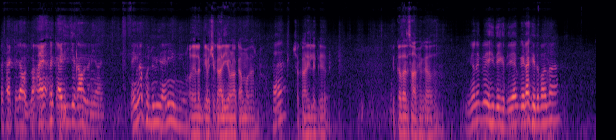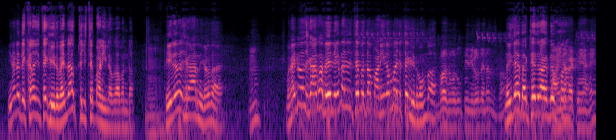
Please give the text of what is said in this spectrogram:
ਤੇ ਸੈੱਟ ਜਾ ਹੋ ਜਾਊਗਾ ਐ ਫਿਰ ਕੈੜੀ ਜਗ੍ਹਾ ਹੋ ਜਾਣੀ ਐ। ਨਹੀਂ ਨਾ ਫੁੱਲ ਵੀ ਰਹਿਣੀ ਹੁੰਦੀ ਉਹਦੇ ਲੱਗੇ ਵੀ ਸ਼ਿਕਾਰੀ ਆਉਣਾ ਕੰਮ ਕਰਨ। ਹੈ? ਸ਼ਿਕਾਰੀ ਲੱਗੇ ਹੋਏ। ਇੱਕ ਅਦਰ ਸਾਫੇ ਕਰਦਾ ਇਹਨਾਂ ਨੇ ਵੀ ਇਹੀ ਦੇਖਦੇ ਆ ਕਿਹੜਾ ਖੇਤ ਬੰਦਾ ਇਹਨਾਂ ਨੇ ਦੇਖਣਾ ਜਿੱਥੇ ਖੇਤ ਬਹਿੰਦਾ ਉੱਥੇ ਜਿੱਥੇ ਪਾਣੀ ਲਾਉਂਦਾ ਬੰਦਾ। ਫਿਰ ਇਹਦਾ ਸ਼ਿਕਾਰ ਨਿਕਲਦਾ ਹੈ। ਹੂੰ। ਮੈਂ ਕਹਿੰਦਾ ਇਹਦਾ ਸ਼ਿਕਾਰ ਤਾਂ ਫੇਰ ਨਿਕਲਦਾ ਜਿੱਥੇ ਬੰਦਾ ਪਾਣੀ ਲਾਉਂਦਾ ਜਿੱਥੇ ਖੇਤ ਪਾਉਂਦਾ ਬਸ ਬਸ ਉੱਥੇ ਹੀ ਨਿਕਲਦਾ ਨਾ ਦੱਸਾਂ ਨਹੀਂ ਤਾਂ ਇਹ ਬੈਠੇ ਦਰਖਤ ਦੇ ਤਾਂ ਉੱਪਰ। ਬੈਠੇ ਆ ਇਹ।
